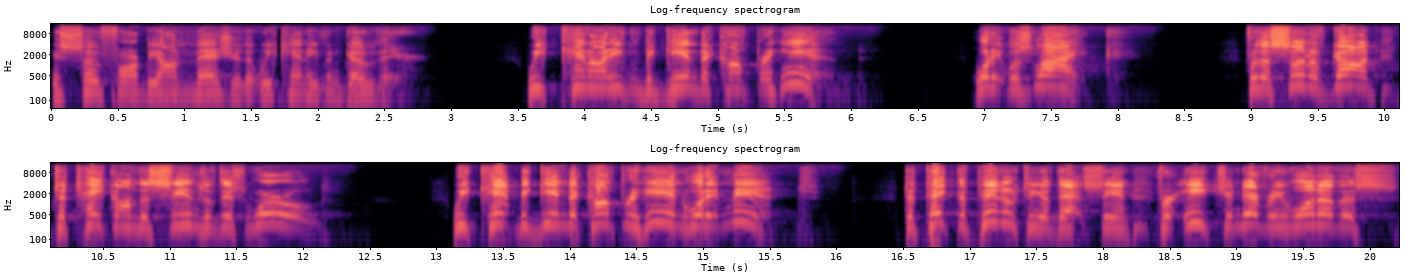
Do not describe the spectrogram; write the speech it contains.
is so far beyond measure that we can't even go there. We cannot even begin to comprehend what it was like for the Son of God to take on the sins of this world. We can't begin to comprehend what it meant to take the penalty of that sin for each and every one of us.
